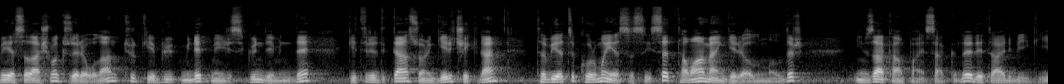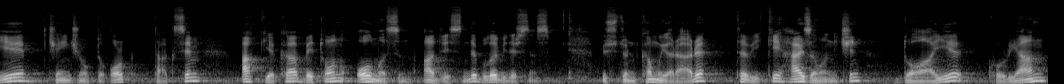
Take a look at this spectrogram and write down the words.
ve yasalaşmak üzere olan Türkiye Büyük Millet Meclisi gündeminde getirildikten sonra geri çekilen tabiatı koruma yasası ise tamamen geri alınmalıdır. İmza kampanyası hakkında detaylı bilgiyi change.org taksim akyaka beton olmasın adresinde bulabilirsiniz. Üstün kamu yararı tabii ki her zaman için doğayı koruyan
